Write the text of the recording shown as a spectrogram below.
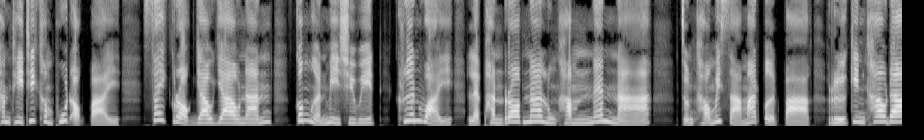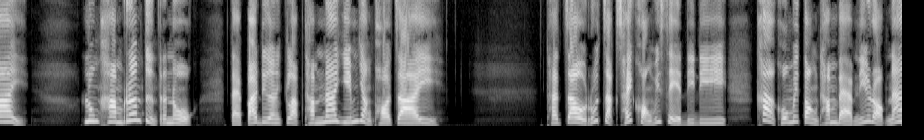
ทันทีที่คำพูดออกไป ไส้กรอกยาวๆนั้น ก็เหมือนมีชีวิต เคลื่อนไหว และพันรอบหน้าลุงคำแน่นหนา จนเขาไม่สามารถเปิดปาก หรือกินข้าวได้ ลุงคำเริ่มตื่นตระหนก แต่ป้าเดือนกลับทำหน้ายิ้มอย่างพอใจ ถ้าเจ้ารู้จักใช้ของวิเศษดีๆข้าคงไม่ต้องทำแบบนี้หรอกนะ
